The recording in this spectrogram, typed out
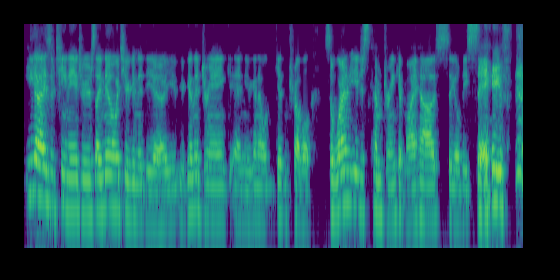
you guys are teenagers. I know what you're gonna do. You, you're gonna drink and you're gonna get in trouble. So why don't you just come drink at my house so you'll be safe? I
